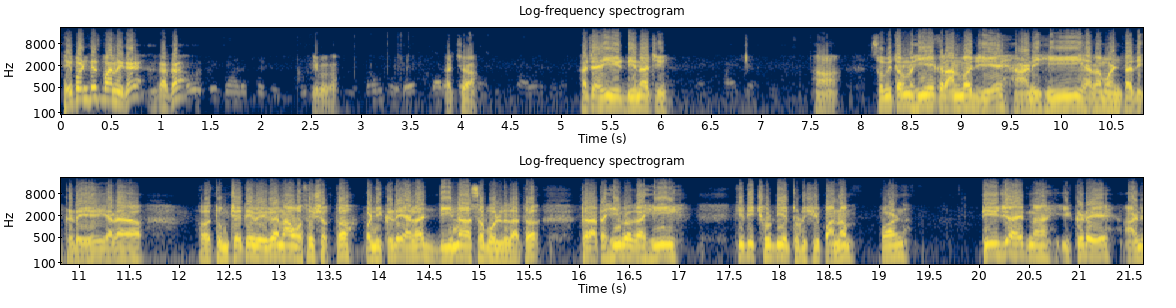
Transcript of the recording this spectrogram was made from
हे पण तेच पान आहे काय काका? हे बघा. अच्छा. अच्छा ही डीनाची. हां. सो मित्रांनो ही एक रानभाजी आहे आणि ही ह्याला म्हणतात इकडे याला तुमच्या इथे वेगळं नाव असू शकतं पण इकडे याला डीना असं बोललं जातं. तर आता ही बघा ही किती छोटी आहे थोडीशी पानं पण ती जी आहेत ना इकडे आणि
